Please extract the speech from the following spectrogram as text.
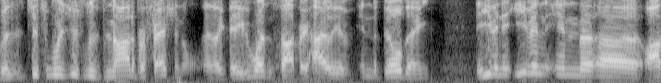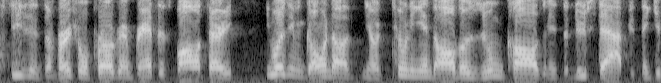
was just was just was not a professional. And like they wasn't thought very highly of in the building. Even even in the uh, off season, it's a virtual program. Granted, it's voluntary he wasn't even going to you know tuning into all those Zoom calls. I mean, it's a new staff. You think you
